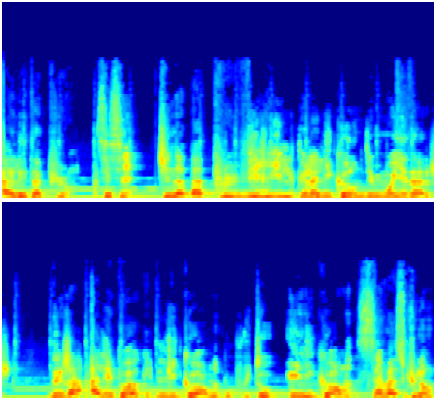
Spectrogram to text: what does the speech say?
à l'état pur. Si si, tu n'as pas plus viril que la licorne du Moyen Âge. Déjà, à l'époque, licorne, ou plutôt unicorne, c'est masculin.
